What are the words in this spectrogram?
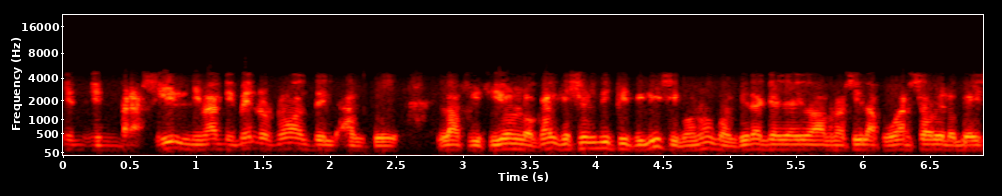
en, en- Brasil, ni más ni menos, ¿no? Ante, la afición local, que eso es dificilísimo, ¿no? Cualquiera que haya ido a Brasil a jugar sabe lo que hay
